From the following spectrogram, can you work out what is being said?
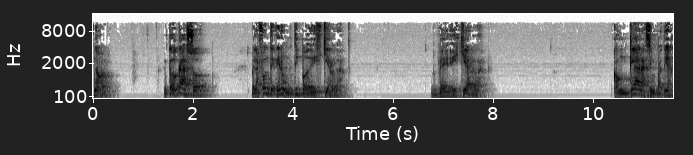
No. En todo caso, Belafonte era un tipo de izquierda. De izquierda. Con claras simpatías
